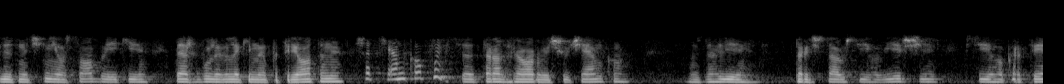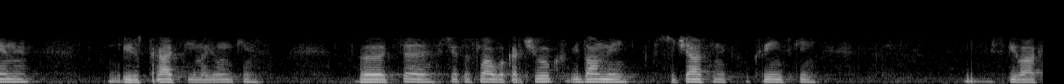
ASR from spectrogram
визначні особи, які теж були великими патріотами. Шевченко. Це Тарас Григорович Шевченко. Взагалі перечитав всі його вірші, всі його картини, ілюстрації, малюнки. Е, Це Святослав Вакарчук, відомий сучасник український співак.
